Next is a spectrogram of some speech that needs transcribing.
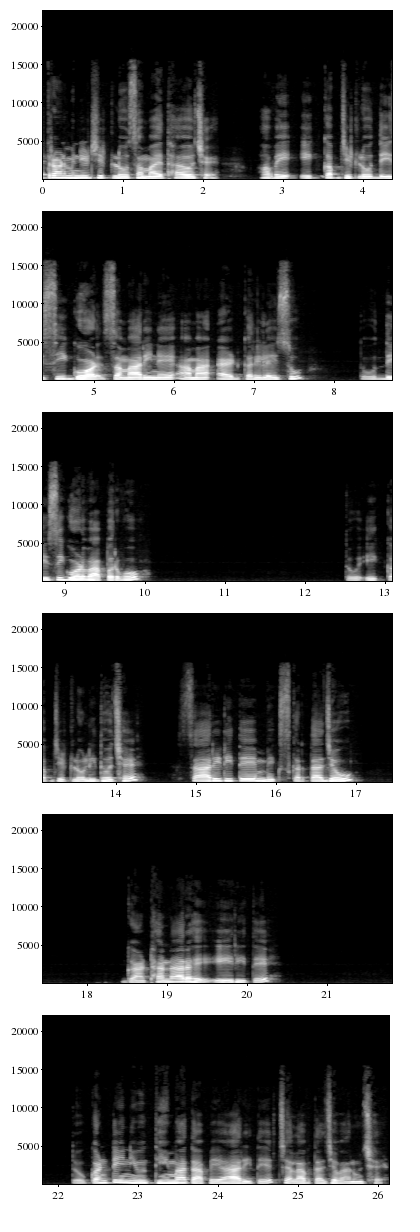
ત્રણ મિનિટ જેટલો સમય થયો છે. હવે એક કપ જેટલો દેશી ગોળ સમારીને આમાં એડ કરી લઈશું. તો દેશી ગોળ વાપરવો. તો એક કપ જેટલો લીધો છે. સારી રીતે મિક્સ કરતા જવું. ગાંઠા ના રહે એ રીતે. તો કન્ટિન્યુ ધીમા તાપે આ રીતે ચલાવતા જવાનું છે.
